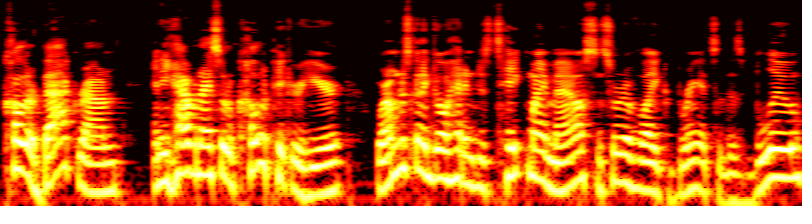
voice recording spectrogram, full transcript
color background, and you have a nice little color picker here where I'm just going to go ahead and just take my mouse and sort of like bring it to this blue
